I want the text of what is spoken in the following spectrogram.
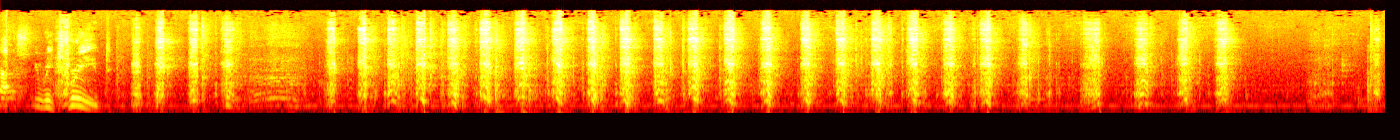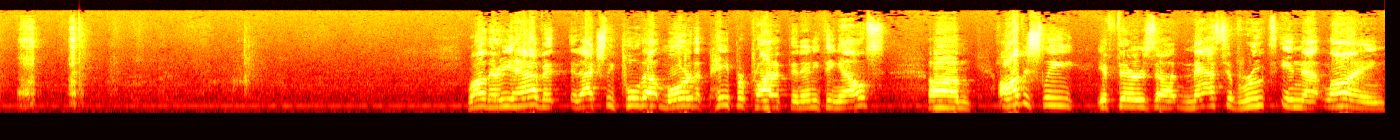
actually retrieved. Well, there you have it. It actually pulled out more of the paper product than anything else. Um, obviously, if there's uh, massive roots in that line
